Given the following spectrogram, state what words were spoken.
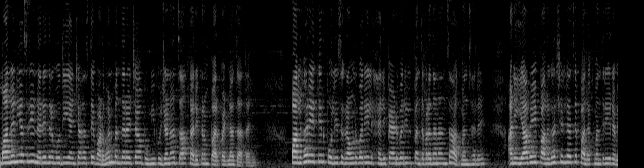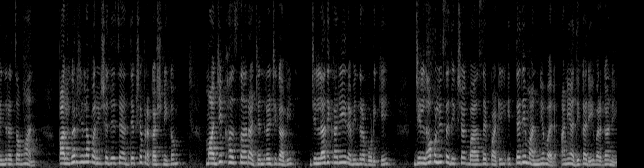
माननीय श्री नरेंद्र मोदी यांच्या हस्ते वाढवण बंदराच्या भूमिपूजनाचा कार्यक्रम पार पडला जात आहे. पालघर येथील पोलीस ग्राउंडवरील हेलिपॅडवरील पंतप्रधानांचं आगमन झालंय. आणि यावेळी पालघर जिल्ह्याचे पालकमंत्री रवींद्र चव्हाण पालघर जिल्हा परिषदेचे अध्यक्ष प्रकाश निकम माजी खासदार राजेंद्रजी गावित जिल्हाधिकारी रवींद्र बोडके जिल्हा पोलीस अधीक्षक बाळासाहेब पाटील इत्यादी मान्यवर आणि अधिकारी वर्गाने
